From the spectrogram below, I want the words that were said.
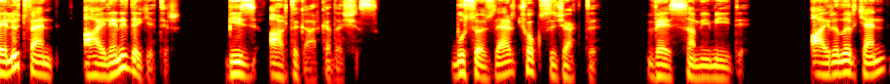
Ve lütfen aileni de getir. Biz artık arkadaşız. Bu sözler çok sıcaktı ve samimiydi. Ayrılırken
